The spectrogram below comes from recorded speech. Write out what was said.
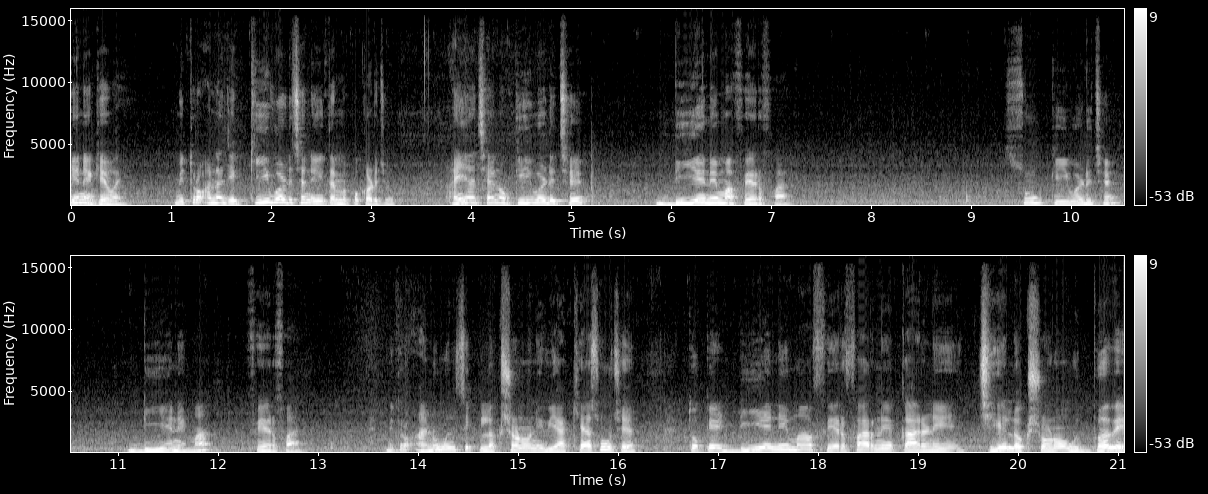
કેને કહેવાય? મિત્રો, આના જે કીવર્ડ છે ને એ તમે પકડજો. અહીંયા છે એનો કીવર્ડ છે ડીએનએમાં ફેરફાર. શું કીવર્ડ છે? ડીએનએમાં ફેરફાર. મિત્રો, આનુવંશિક લક્ષણોની વ્યાખ્યા શું છે? તો કે ડીએનએમાં ફેરફારને કારણે જે લક્ષણો ઉદ્ભવે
